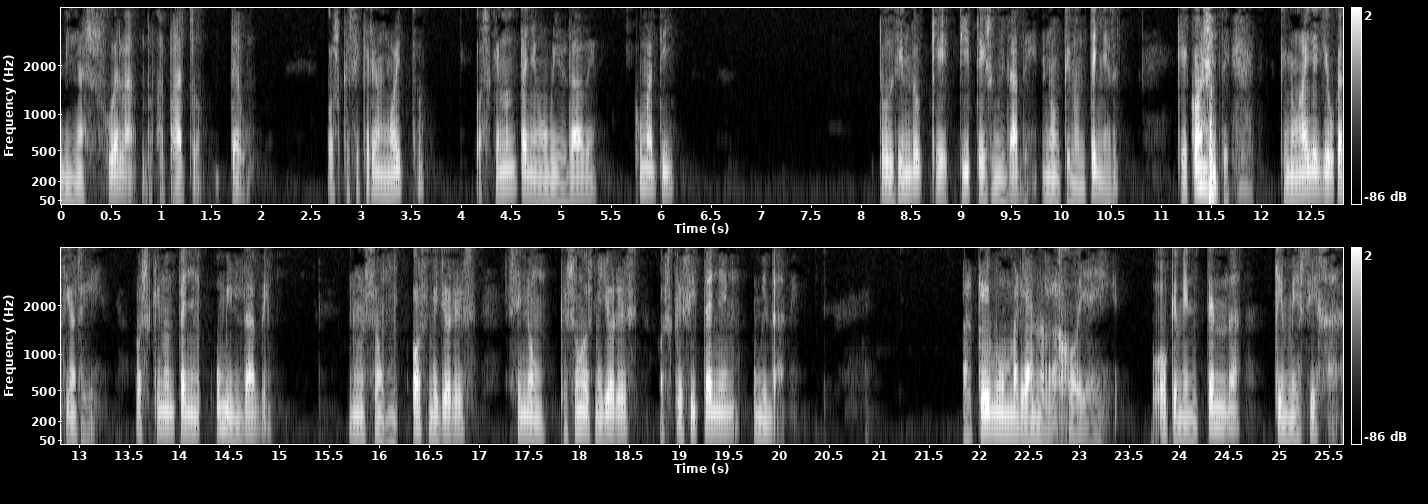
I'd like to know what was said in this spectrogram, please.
nin a suela do zapato teu. Os que se creen moito, os que non teñen humildade, como a ti, estou dicindo que ti teis humildade, non que non teñas, eh? que conste, que non hai equivocacións aquí. Os que non teñen humildade non son os mellores, senón que son os mellores os que si teñen humildade. Parqueime un Mariano Rajoy aí, o que me entenda, que me exija.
